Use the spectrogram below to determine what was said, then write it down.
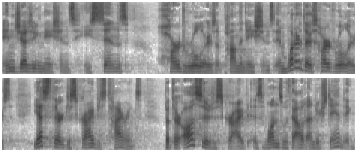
in judging nations, he sends hard rulers upon the nations. And what are those hard rulers? Yes, they're described as tyrants, but they're also described as ones without understanding.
